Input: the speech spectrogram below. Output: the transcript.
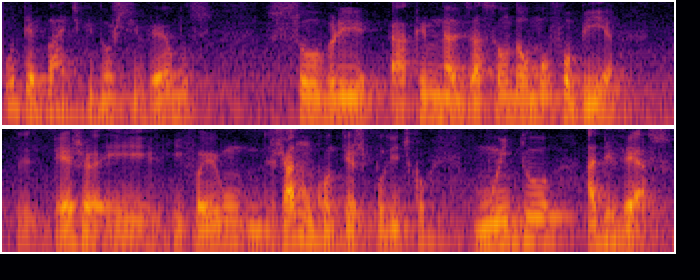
o debate que nós tivemos sobre a criminalização da homofobia. Veja, e, e foi um, já num contexto político muito adverso.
